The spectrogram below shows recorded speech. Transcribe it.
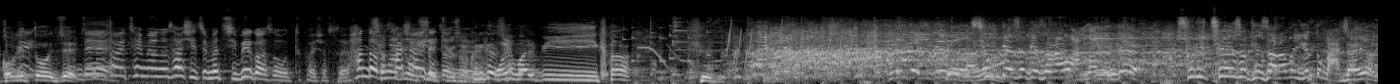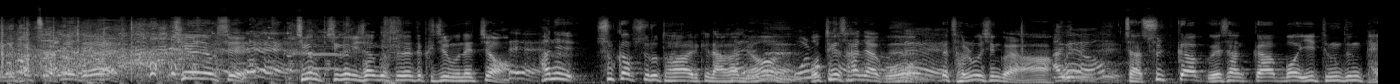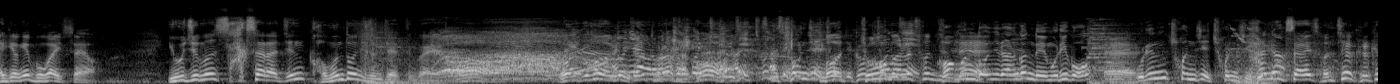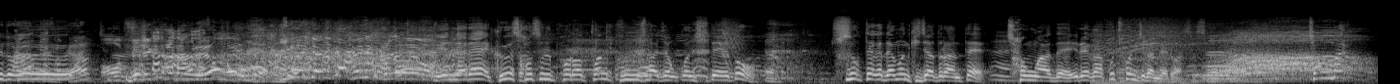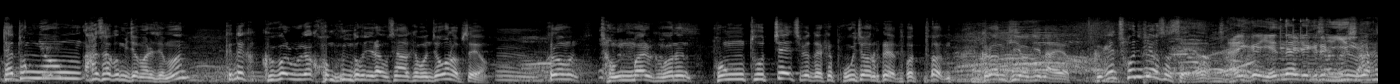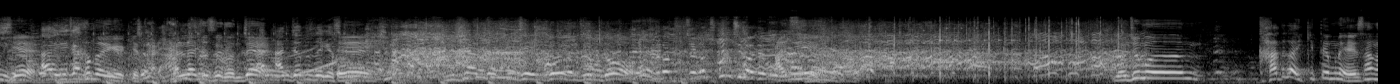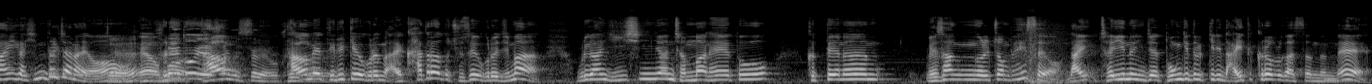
거기 또 이제 술집에서의 체면은 사시지만 집에 가서 어떻게 하셨어요? 한 달을 생활비 사셔야 없이 어떻게 되잖아요. 살아요? 그러니까 생활비가 그러니까 술 깨서 계산하면 안 맞는데 술이 취해서 계산하면 이게 또 맞아요. 이게 대충. 아니 근데 최현영 씨 네. 지금 지금 이상국 선생한테 그 질문했죠. 네. 아니 술값으로 다 이렇게 나가면 뭘 어떻게 사냐고 네. 그러니까 젊으신 거야. 아니, 왜요? 자 술값, 외상값 뭐 이 등등 배경에 뭐가 있어요? 요즘은 싹 사라진 검은 돈이 존재했던 거예요. 월급은 월급대로 돌아가고 아, 촌지, 뭐 촌지. 그 좋은 검은- 말로 촌지인데 검은 돈이라는 건 뇌물이고 네. 우리는 촌지, 촌지. 그러니까 한국 사회 전체가 그렇게 돌아가니까 어, 별 얘기 다 나오네요? 이거 얘기하니까 별 얘기 다 나와요. 옛날에 그 서슬퍼렇던 군사정권 시대에도 추석 때가 되면 기자들한테 청와대 이래갖고 촌지가 내려왔었어요. 대통령 하사금이죠 말하자면. 근데 그- 그걸 우리가 검은 돈이라고 생각해 본 적은 없어요. 그러면 정말 그거는 봉투째 집에다 이렇게 보존을 해뒀던 그런 기억이 나요. 그게 촌지였었어요. 아니 그러니까 옛날 얘기를 이유로 하는 게 아, 그러니까 잠깐만 다- 달라져서 그런데 앉아도 되겠습니다. 예, 이상도 선생도 이분도 그러다 주제가 촌지가 되고 아니 요즘은 카드가 있기 때문에 예상하기가 힘들잖아요. 예, 뭐 그래도 예상 다음, 있어요. 그래도. 다음에 드릴게요 그러면 아예 카드라도 주세요 그러지만 우리가 한 20년 전만 해도 그때는 외상을 좀 했어요. 나이, 저희는 이제 동기들끼리 나이트클럽을 갔었는데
